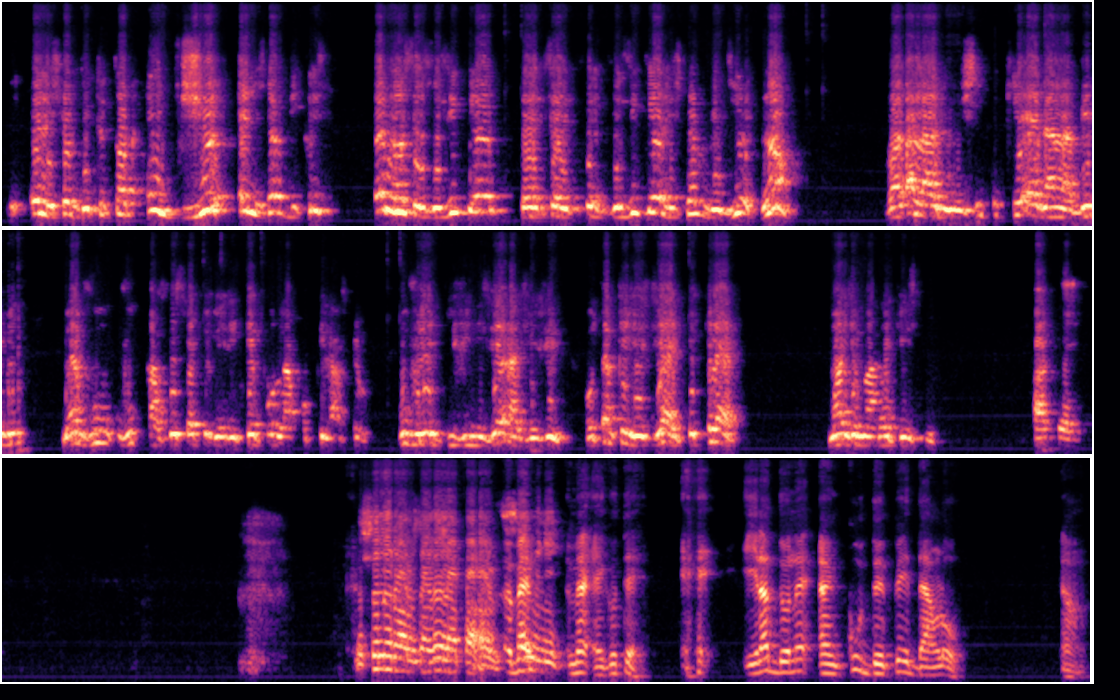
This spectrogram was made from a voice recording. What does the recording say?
est le chef de tout homme et Dieu est le chef du Christ. Et non, c'est Jésus qui est, qui est le chef de Dieu. Non. Voilà la logique qui est dans la Bible. Mais vous, vous cassez cette vérité pour la population. Vous voulez diviniser à Jésus. Autant que Jésus a été clair. Moi, je m'arrête ici. Okay. Monsieur Leroy, vous avez la parole. Mais, mais, écoutez, il a donné un coup d'épée dans l'eau. Hein.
